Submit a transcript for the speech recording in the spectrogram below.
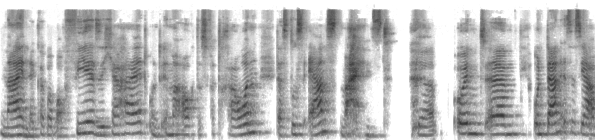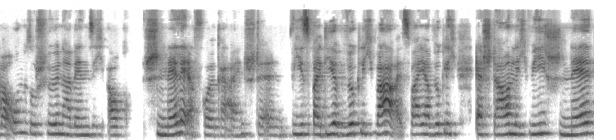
Nein, der Körper braucht viel Sicherheit und immer auch das Vertrauen, dass du es ernst meinst. Ja. Und, ähm, und dann ist es ja aber umso schöner, wenn sich auch schnelle Erfolge einstellen, wie es bei dir wirklich war. Es war ja wirklich erstaunlich, wie schnell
